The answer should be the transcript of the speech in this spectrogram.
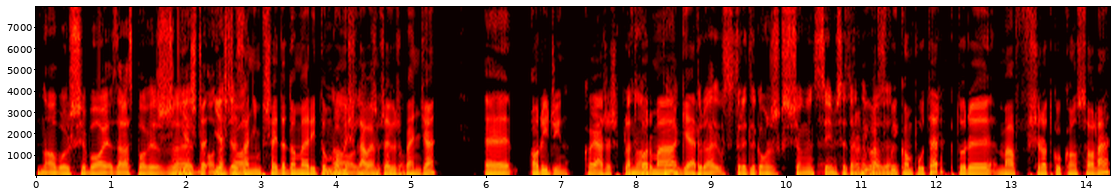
No bo już się boję, zaraz powiesz, że jeszcze, ona jeszcze działa... zanim przejdę do meritum, bo No, myślałem, dobrze, że już będzie. E, Origin, kojarzysz, platforma no, tak, gier. Która, z której tylko możesz ściągnąć Simsy tak Zrobiła naprawdę. swój komputer, który ma w środku konsolę, e,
